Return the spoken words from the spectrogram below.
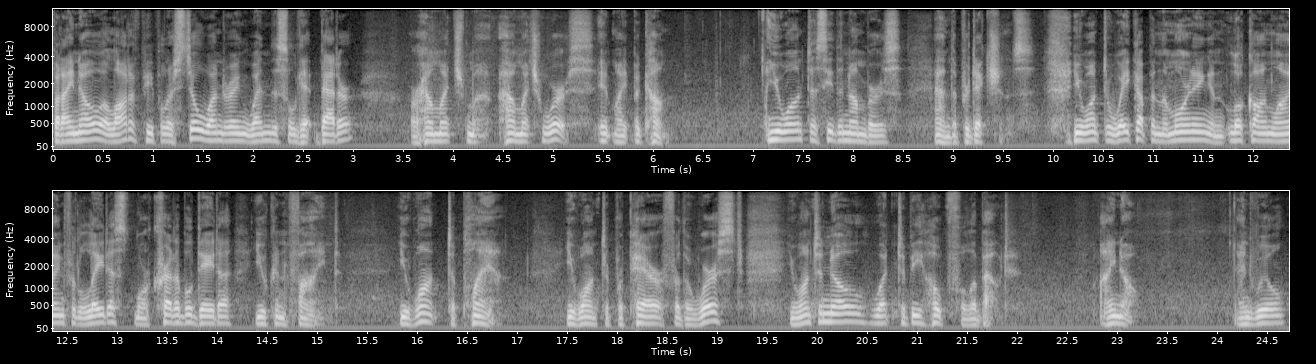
But I know a lot of people are still wondering when this will get better or how much, how much worse it might become. You want to see the numbers and the predictions. You want to wake up in the morning and look online for the latest, more credible data you can find. You want to plan. You want to prepare for the worst. You want to know what to be hopeful about. I know. And we'll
